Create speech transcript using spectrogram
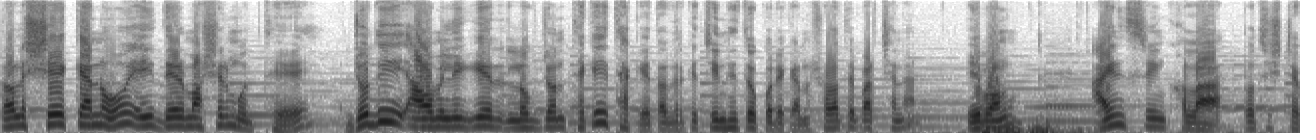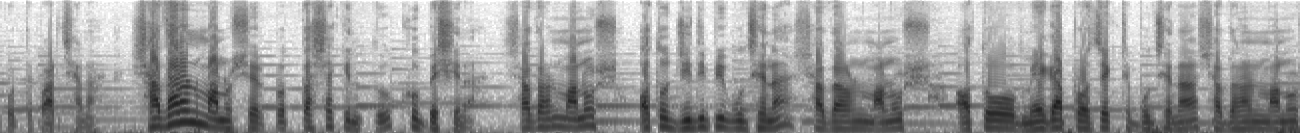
তাহলে সে কেন এই দেড় মাসের মধ্যে যদি আওয়ামী লীগের লোকজন থেকেই থাকে, তাদেরকে চিহ্নিত করে কেন সরাতে পারছে না এবং আইন শৃঙ্খলা প্রতিষ্ঠা করতে পারছে না? সাধারণ মানুষের প্রত্যাশা কিন্তু খুব বেশি না। সাধারণ মানুষ অত জিডিপি বুঝে না, সাধারণ মানুষ অত মেগা প্রজেক্ট বুঝে না, সাধারণ মানুষ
